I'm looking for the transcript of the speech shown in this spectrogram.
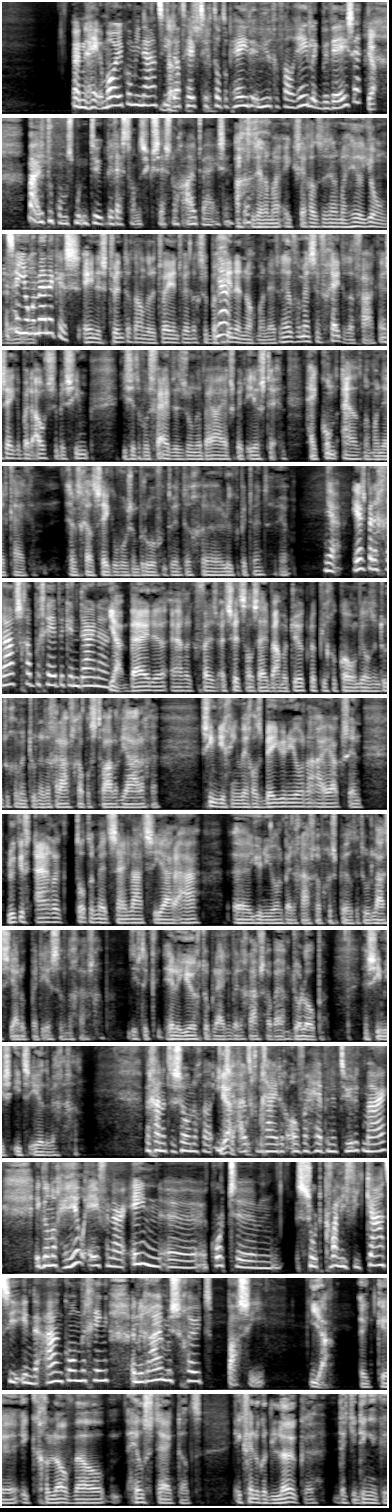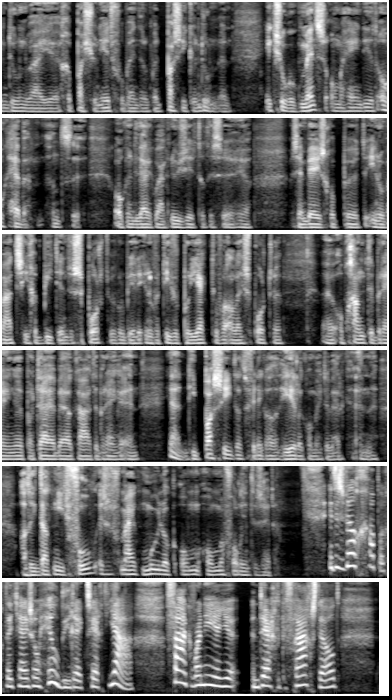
Een hele mooie combinatie. Dat, heeft is, zich uh, tot op heden in ieder geval redelijk bewezen. Ja. Maar de toekomst moet natuurlijk de rest van het succes nog uitwijzen. Ach, ze zijn maar, ik zeg altijd, ze zijn maar heel jong. Het zijn jonge mannekes. Ene is 20, de andere 22. Ze beginnen nog maar net. En heel veel mensen vergeten dat vaak. Hè. Zeker bij de oudste, Bessim. Die zit voor het vijfde seizoen bij Ajax bij het eerste. En hij komt eigenlijk nog maar net kijken. En dat geldt zeker voor zijn broer van 20, uh, Luc bij Twente. Ja. Ja, eerst bij de Graafschap begreep ik en daarna... Ja, beide eigenlijk. Uit Zwitserland zijn bij amateurclubje gekomen bij ons in Doetinchem... en toen naar de Graafschap als 12-jarige. Siem die ging weg als B-junior naar Ajax. En Luc heeft eigenlijk tot en met zijn laatste jaar A... Uh, junior bij de Graafschap gespeeld. En toen het laatste jaar ook bij de eerste van de Graafschap. Die heeft de hele jeugdopleiding bij de Graafschap eigenlijk doorlopen. En Siem is iets eerder weggegaan. We gaan het er zo nog wel ietsje uitgebreider over hebben natuurlijk. Maar ik wil nog heel even naar één uh, kort uh, soort kwalificatie in de aankondiging. Een ruime scheut passie. Ja, ik, uh, ik geloof wel heel sterk dat ik vind ook het leuke dat je dingen kunt doen waar je gepassioneerd voor bent... en ook met passie kunt doen. En ik zoek ook mensen om me heen die dat ook hebben. Want uh, ook in het werk waar ik nu zit, dat is, uh, ja, we zijn bezig op het innovatiegebied in de sport. We proberen innovatieve projecten voor allerlei sporten uh, op gang te brengen... partijen bij elkaar te brengen. En ja, die passie, dat vind ik altijd heerlijk om mee te werken. En als ik dat niet voel, is het voor mij ook moeilijk om, om me vol in te zetten. Het is wel grappig dat jij zo heel direct zegt ja. Vaak wanneer je een dergelijke vraag stelt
